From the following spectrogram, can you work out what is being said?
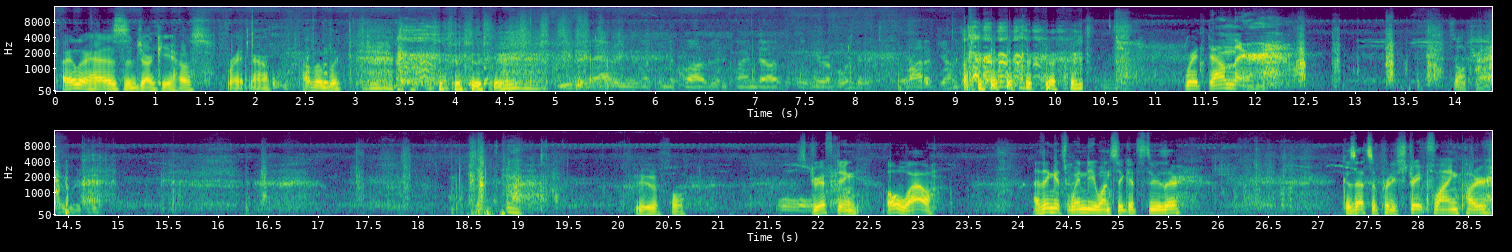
Tyler has a junkie house right now, probably. Either that or you look in the closet and find out that you're a hoarder. A lot of junk. right down there. It's all traffic with it. Beautiful. Oh. It's drifting. Oh, wow. I think it's windy once it gets through there. Because that's a pretty straight flying putter.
